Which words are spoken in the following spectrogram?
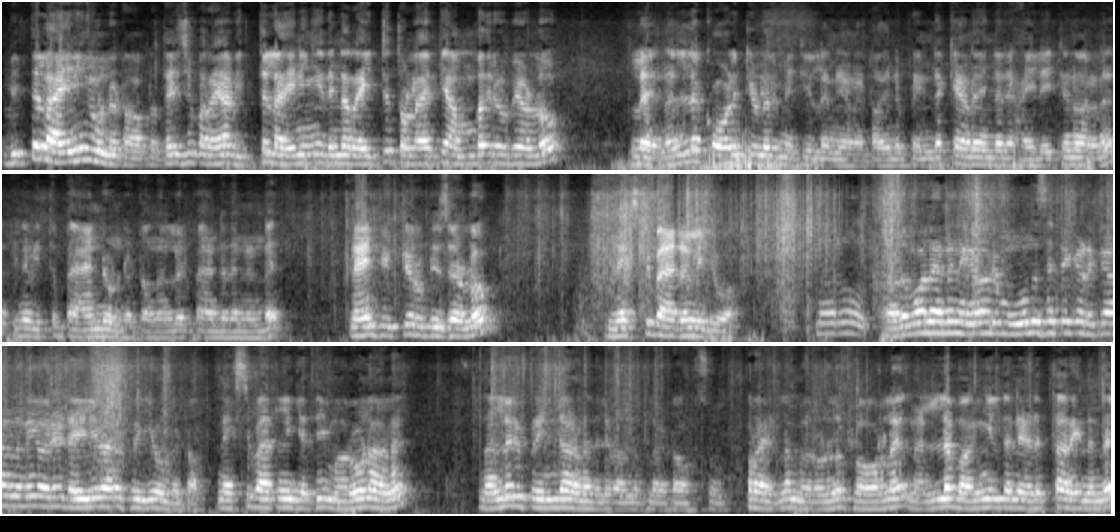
വിത്ത് ലൈനിങ് ഉണ്ട് കേട്ടോ. പ്രത്യേകിച്ച് പറയാം വിത്ത് ലൈനിങ് ഇതിന്റെ റേറ്റ് തൊള്ളായിരത്തി അമ്പത് രൂപയുള്ളൂ അല്ലേ? നല്ല ക്വാളിറ്റി ഉള്ള ഒരു മെറ്റീരിയൽ തന്നെയാണ് കേട്ടോ. അതിന്റെ പ്രിന്റൊക്കെയാണ് ഇതിന്റെ ഒരു ഹൈലൈറ്റ് എന്ന് പറയുന്നത്. പിന്നെ വിത്ത് പാന്റും ഉണ്ട് കേട്ടോ. നല്ലൊരു പാന്റ് തന്നെ ഉണ്ട്. നയൻ ഫിഫ്റ്റി റുപ്പീസേ ഉള്ളൂ. നെക്സ്റ്റ് പാറ്റേണിലേക്ക് പോവാം. മെറൂൺ അതുപോലെ തന്നെ നിങ്ങൾ ഒരു മൂന്ന് സെറ്റ് ഒക്കെ എടുക്കുകയാണെന്നുണ്ടെങ്കിൽ ഒരു ഡെയിലി വേറെ ഫ്രീ ഉണ്ട് കേട്ടോ. നെക്സ്റ്റ് പാറ്റേണിലേക്ക് എത്തി. മെറൂൺ ആണ്. നല്ലൊരു പ്രിന്റ് ആണ് ഇതിൽ വന്നിട്ടുള്ളത് കേട്ടോ. സൂപ്പർ ആയിട്ടുള്ള മെറൂണിൽ ഫ്ലോറിൽ നല്ല ഭംഗിയിൽ തന്നെ എടുത്തറിയുന്നുണ്ട്.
